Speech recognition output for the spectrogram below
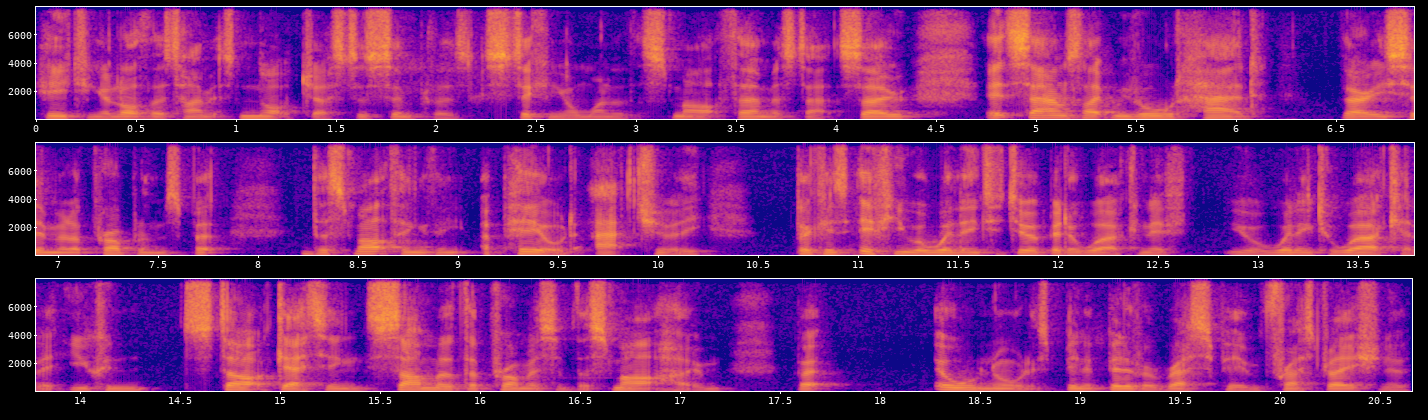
heating. A lot of the time, it's not just as simple as sticking on one of the smart thermostats. So it sounds like we've all had very similar problems, but the smart thing thing appealed actually because if you were willing to do a bit of work and if you were willing to work at it, you can start getting some of the promise of the smart home. But all in all, it's been a bit of a recipe and frustration of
